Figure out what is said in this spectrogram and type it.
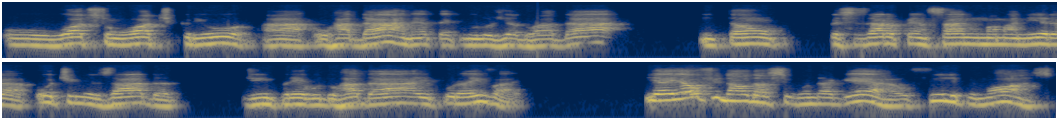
o Watson Watt criou a, o radar, né, a tecnologia do radar, então precisaram pensar em uma maneira otimizada de emprego do radar e por aí vai. E aí, ao final da Segunda Guerra, o Philip Morris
